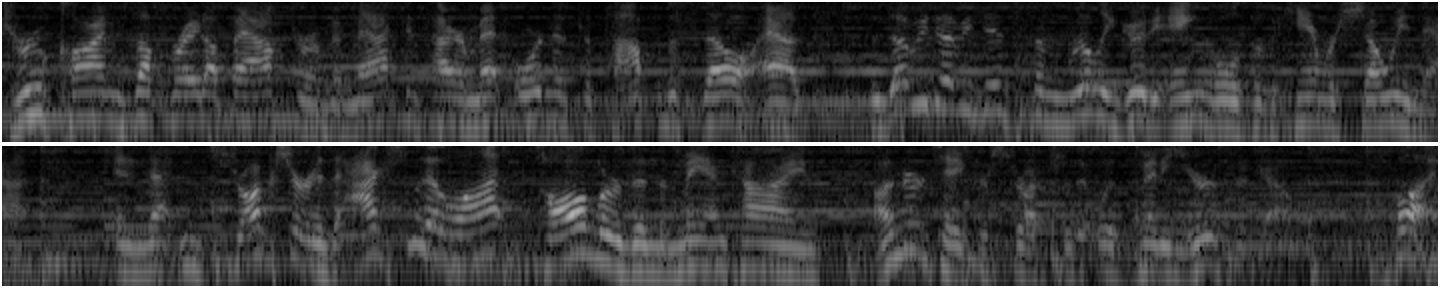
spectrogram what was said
Drew climbs up right up after him, and McIntyre met Orton at the top of the cell as the WWE did some really good angles of the camera showing that. And that structure is actually a lot taller than the Mankind Undertaker structure that was many years ago. But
